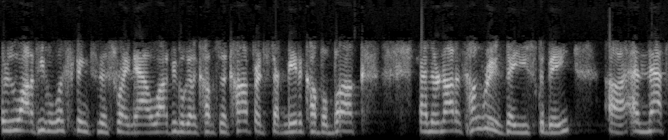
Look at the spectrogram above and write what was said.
There's a lot of people listening to this right now. A lot of people are going to come to the conference that made a couple bucks and they're not as hungry as they used to be. Uh, and that's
